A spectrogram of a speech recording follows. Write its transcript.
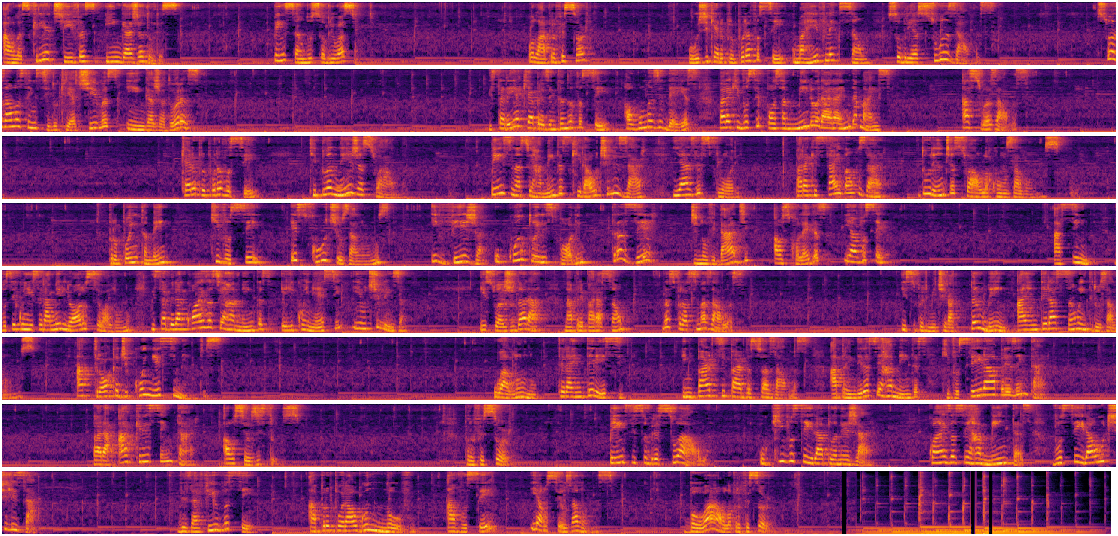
aulas criativas e engajadoras. Pensando sobre o assunto. Olá, professor! Hoje quero propor a você uma reflexão sobre as suas aulas. Suas aulas têm sido criativas e engajadoras? Estarei aqui apresentando a você algumas ideias para que você possa melhorar ainda mais as suas aulas. Quero propor a você que planeje a sua aula. Pense nas ferramentas que irá utilizar e as explore, para que saiba usar durante a sua aula com os alunos. Proponho também que você escute os alunos e veja o quanto eles podem trazer de novidade aos colegas e a você. Assim, você conhecerá melhor o seu aluno e saberá quais as ferramentas ele conhece e utiliza. Isso ajudará na preparação das próximas aulas. Isso permitirá também a interação entre os alunos, a troca de conhecimentos. O aluno terá interesse em participar das suas aulas, aprender as ferramentas que você irá apresentar para acrescentar aos seus estudos. Professor, pense sobre a sua aula. O que você irá planejar? Quais as ferramentas você irá utilizar? Desafio você a propor algo novo a você e aos seus alunos. Boa aula, professor!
